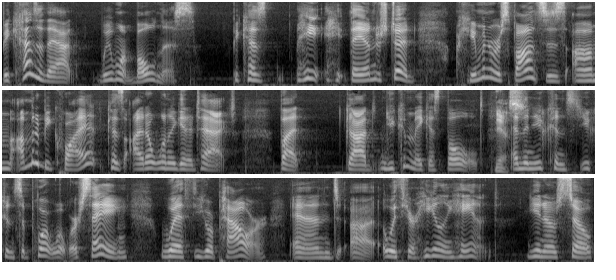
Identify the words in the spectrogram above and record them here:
Because of that, we want boldness. Because he, he they understood human response is um I'm going to be quiet because I don't want to get attacked. But God, you can make us bold, Yes. and then you can you can support what we're saying with your power and uh, with your healing hand. You know, so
